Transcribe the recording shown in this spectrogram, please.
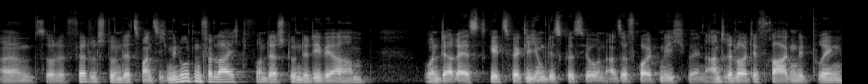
Ähm, so eine Viertelstunde, 20 Minuten vielleicht von der Stunde, die wir haben und der Rest geht es wirklich um Diskussion. Also freut mich, wenn andere Leute Fragen mitbringen,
